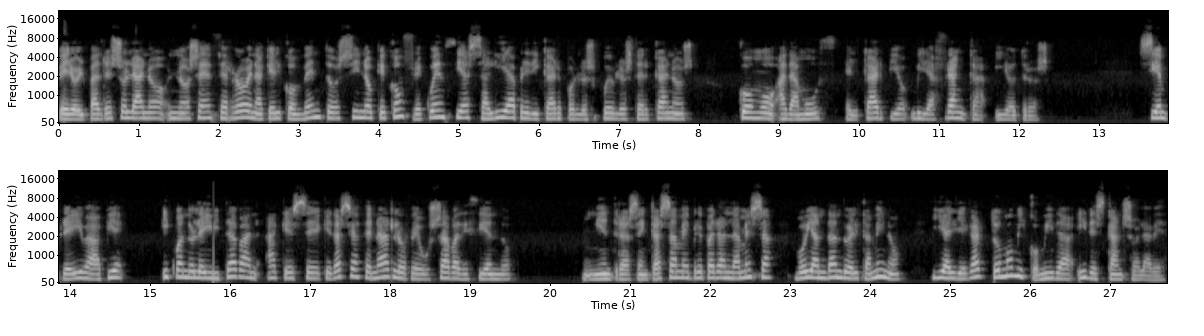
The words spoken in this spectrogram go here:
Pero el padre Solano no se encerró en aquel convento, sino que con frecuencia salía a predicar por los pueblos cercanos como Adamuz, El Carpio, Villafranca y otros. Siempre iba a pie, y cuando le invitaban a que se quedase a cenar lo rehusaba diciendo Mientras en casa me preparan la mesa, voy andando el camino, y al llegar tomo mi comida y descanso a la vez.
